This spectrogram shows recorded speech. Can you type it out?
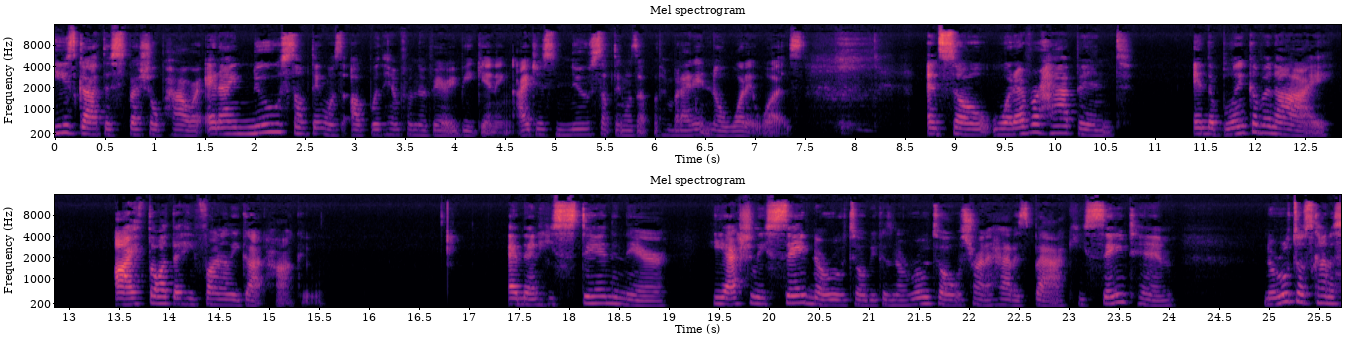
he's got this special power. And I knew something was up with him from the very beginning. I just knew something was up with him, but I didn't know what it was. And so, whatever happened in the blink of an eye, I thought that he finally got Haku. And then he's standing there he actually saved Naruto because Naruto was trying to have his back. He saved him. Naruto's kind of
